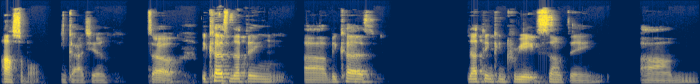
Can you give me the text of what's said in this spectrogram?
possible. Got you. So because nothing, uh, because nothing can create something, um,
